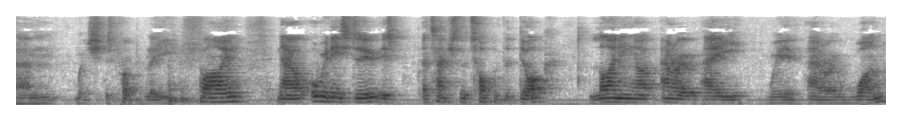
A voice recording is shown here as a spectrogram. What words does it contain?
um, which is probably fine. Now, all we need to do is attach the top of the dock, lining up arrow A with arrow 1,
